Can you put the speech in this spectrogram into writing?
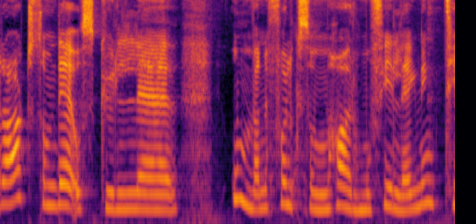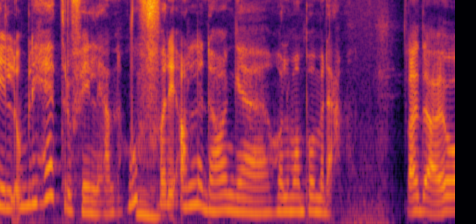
rart som det å skulle omvende folk som har homofil legning, til å bli heterofile igjen. Hvorfor i alle dager holder man på med det? Nei, det er jo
